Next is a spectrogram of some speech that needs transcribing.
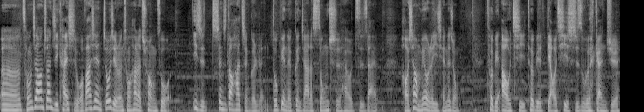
呃，从这张专辑开始，我发现周杰伦从他的创作，一直甚至到他整个人都变得更加的松弛还有自在了，好像没有了以前那种特别傲气、特别屌气十足的感觉。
